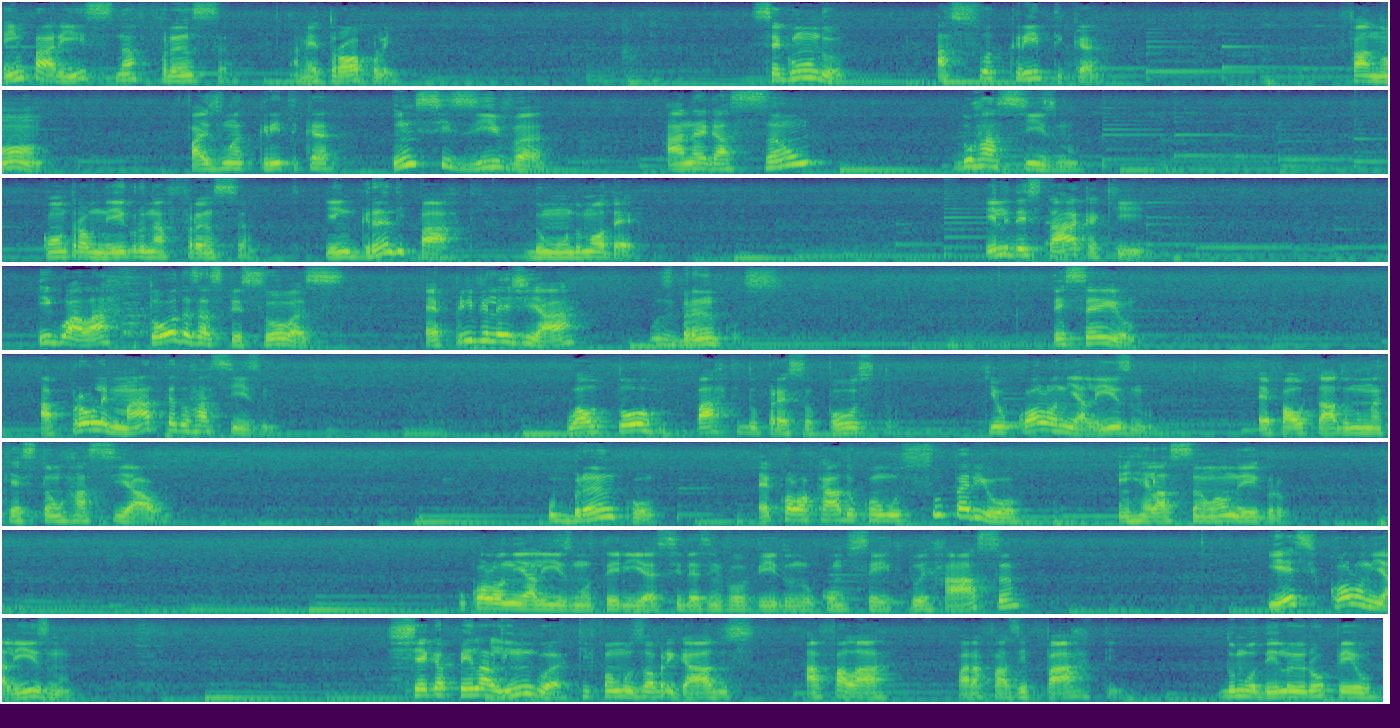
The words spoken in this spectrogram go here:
em Paris, na França, na metrópole. Segundo, a sua crítica. Fanon faz uma crítica incisiva à negação do racismo contra o negro na França e em grande parte do mundo moderno. Ele destaca que igualar todas as pessoas é privilegiar os brancos. Terceiro, a problemática do racismo. O autor parte do pressuposto que o colonialismo é pautado numa questão racial. O branco é colocado como superior em relação ao negro. Colonialismo teria se desenvolvido no conceito de raça, e esse colonialismo chega pela língua que fomos obrigados a falar para fazer parte do modelo europeu.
